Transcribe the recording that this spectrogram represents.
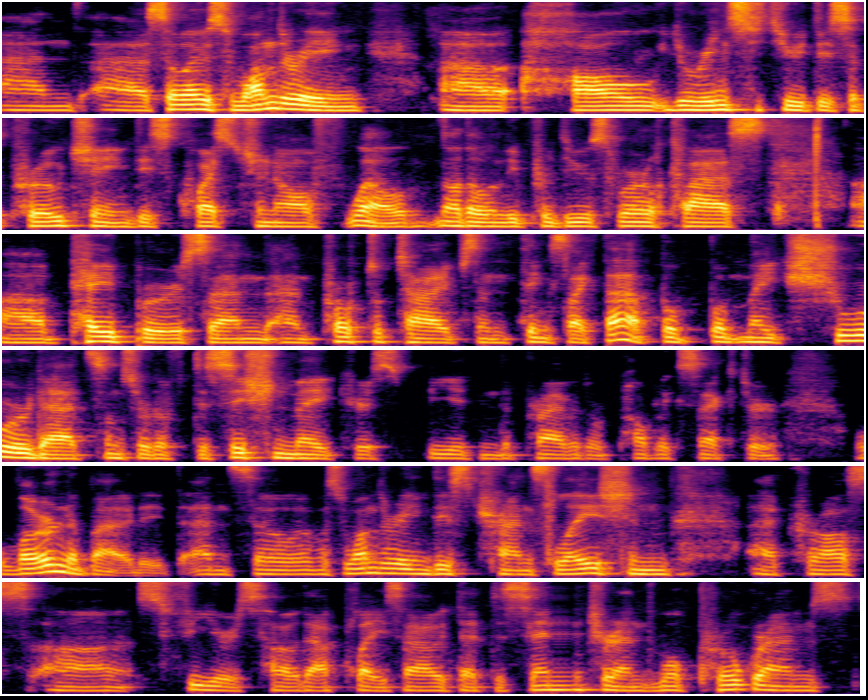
And uh, so I was wondering, uh, how your institute is approaching this question of, well, not only produce world-class uh, papers and, and prototypes and things like that, but, but make sure that some sort of decision makers, be it in the private or public sector, learn about it. And so I was wondering this translation across uh, spheres, how that plays out at the center and what programs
